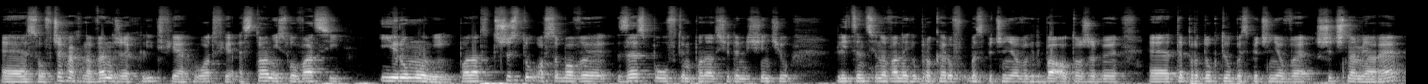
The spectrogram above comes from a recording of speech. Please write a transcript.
e, są w Czechach, na Węgrzech, Litwie, Łotwie, Estonii, Słowacji i Rumunii. Ponad 300-osobowy zespół, w tym ponad 70 licencjonowanych brokerów ubezpieczeniowych dba o to, żeby e, te produkty ubezpieczeniowe szyć na miarę,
